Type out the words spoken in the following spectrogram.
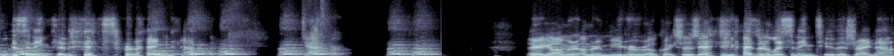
listening to this right now. Jasper. There you go. I'm gonna, I'm gonna mute her real quick. So as you guys are listening to this right now,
